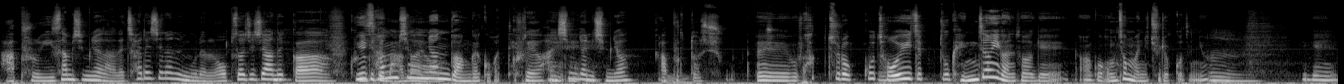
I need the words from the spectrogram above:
앞으로 2, 30년 안에 차례 지내는 문화는 없어지지 않을까 그 얘기도 많아요. 30년도 안 갈 것 같아요. 그래요? 한 네, 10년, 네. 20년? 앞으로 또 슈. 예, 확 줄었고 저희 집도 굉장히 간소하게 하고 엄청 많이 줄였거든요. 음. 이게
